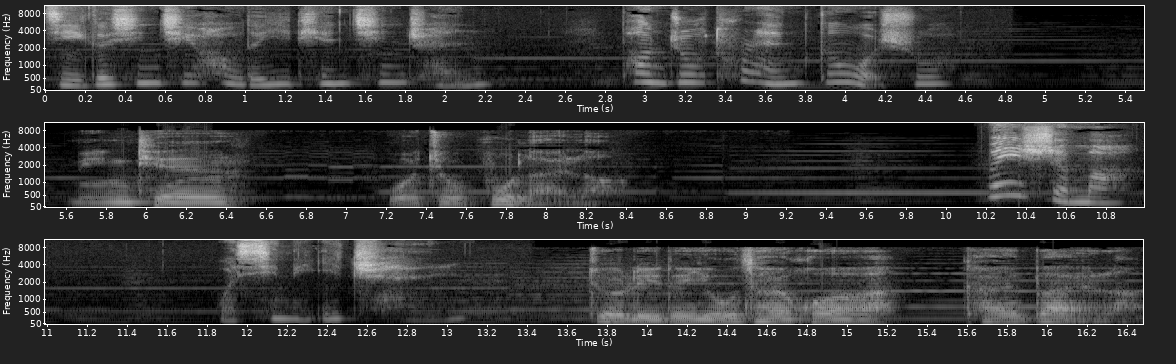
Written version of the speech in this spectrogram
几个星期后的一天清晨，胖猪突然跟我说：“明天我就不来了。”为什么？我心里一沉。这里的油菜花开败了，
